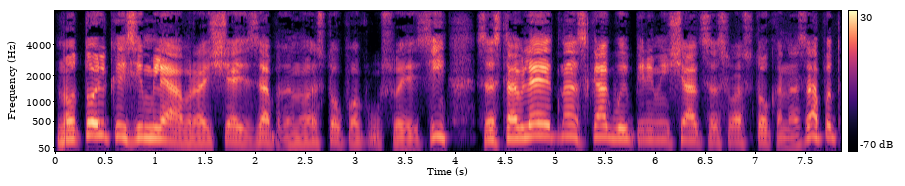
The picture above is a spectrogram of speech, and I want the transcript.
Но только Земля, вращаясь с запада на восток вокруг своей оси, заставляет нас как бы перемещаться с востока на запад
